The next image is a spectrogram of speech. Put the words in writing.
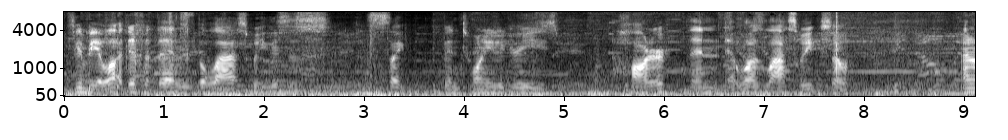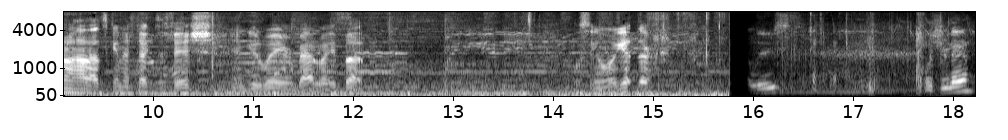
it's gonna be a lot different than the last week. This is it's like been 20 degrees hotter than it was last week so I don't know how that's gonna affect the fish in a good way or a bad way but we'll see when we get there What's your name?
